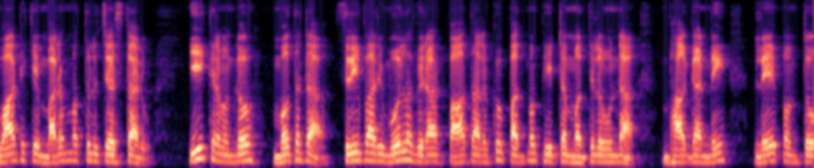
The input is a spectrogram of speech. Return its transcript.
వాటికి మరమ్మతులు చేస్తారు. ఈ క్రమంలో మొదట శ్రీవారి మూల విరాట్ పాదాలకు పద్మపీఠం మధ్యలో ఉన్న భాగాన్ని లేపంతో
